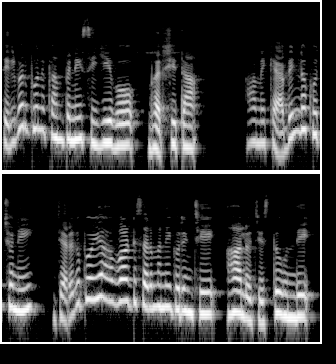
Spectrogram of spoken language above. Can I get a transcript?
silver boon company CEO Varshitha. ఆమె క్యాబిన్లో కూర్చొని జరగబోయే అవార్డు సెరమనీ గురించి ఆలోచిస్తూ ఉంది.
